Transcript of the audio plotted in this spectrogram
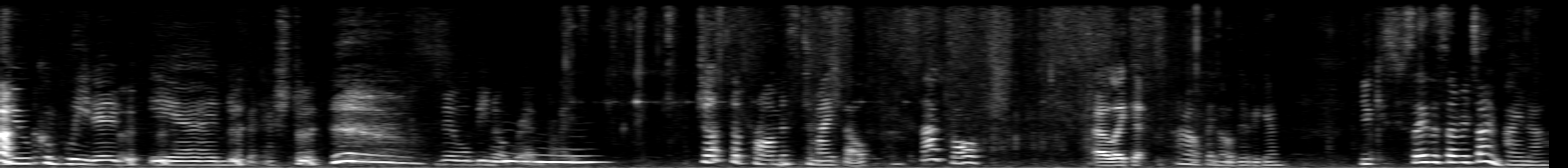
y- you completed and you finished. There will be no grand prize. Just a promise to myself. That's all. I like it. I don't think I'll do it again. You can say this every time. I know.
